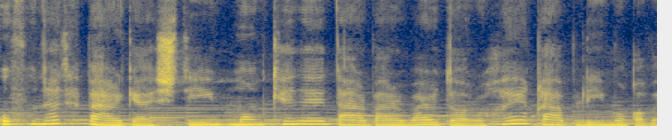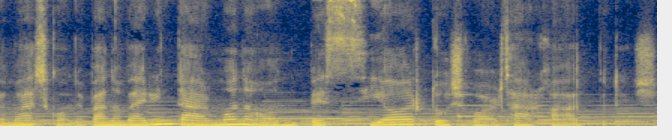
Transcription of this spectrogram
عفونت برگشتی ممکنه در برابر داروهای قبلی مقاومت کنه. بنابراین درمان آن بسیار دشوارتر خواهد بودش.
